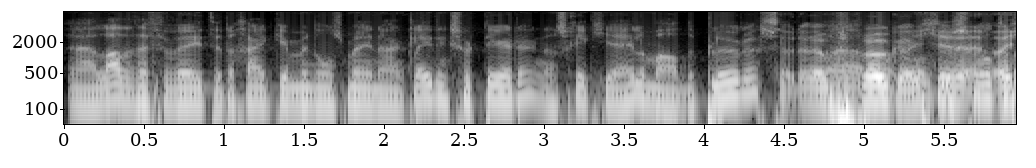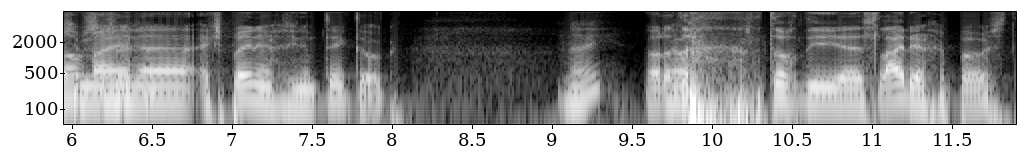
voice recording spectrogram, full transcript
eh, laat het even weten. Dan ga je een keer met ons mee naar een kledingsorteerder. Dan schik je helemaal de pleuris. Zo, daarover eh, gesproken. je, had je mijn eh, explainer gezien op TikTok? Nee? We hadden toch, die slider gepost.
